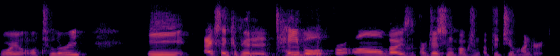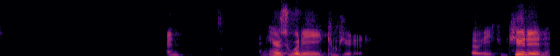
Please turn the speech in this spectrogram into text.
Royal Artillery, he actually computed a table for all values of the partition function up to 200. Okay? And here's what he computed. So he computed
